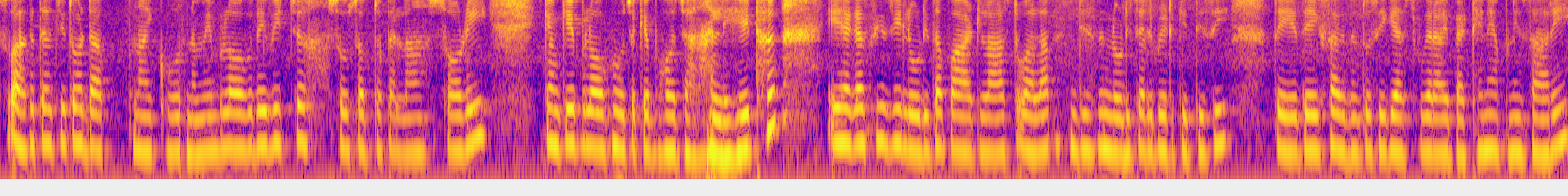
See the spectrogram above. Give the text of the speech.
ਸਵਾਗਤ ਹੈ ਜੀ ਤੁਹਾਡਾ ਆਪਣਾ ਇੱਕ ਹੋਰ ਨਵੇਂ ਬਲੌਗ ਦੇ ਵਿੱਚ। ਸੋ ਸਭ ਤੋਂ ਪਹਿਲਾਂ ਸੌਰੀ ਕਿਉਂਕਿ ਇਹ ਬਲੌਗ ਹੋ ਚੁੱਕੇ ਬਹੁਤ ਜ਼ਿਆਦਾ ਲੇਟ ਇਹ ਹੈਗਾ ਸੀ ਜੀ ਲੋਹੜੀ ਦਾ ਪਾਰਟ ਲਾਸਟ ਵਾਲਾ, ਜਿਸ ਦਿਨ ਲੋਹੜੀ ਸੈਲੀਬ੍ਰੇਟ ਕੀਤੀ ਸੀ। ਤੇ ਦੇਖ ਸਕਦੇ ਹੋ ਤੁਸੀਂ ਗੈਸਟ ਵਗੈਰਾ ਆਏ ਬੈਠੇ ਨੇ ਆਪਣੇ ਸਾਰੇ।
